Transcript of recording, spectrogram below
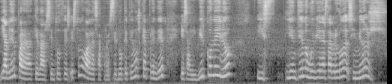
y ha venido para quedarse, entonces esto no va a desaparecer. Lo que tenemos que aprender es a vivir con ello y, entiendo muy bien esta pregunta, sin menos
